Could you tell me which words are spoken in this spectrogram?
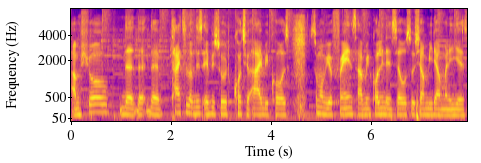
I'm sure the, the, the title of this episode caught your eye because some of your friends have been calling themselves social media managers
